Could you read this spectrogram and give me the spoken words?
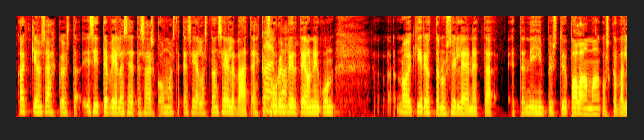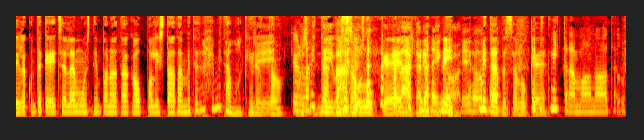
Kaikki on sähköistä. Ja sitten vielä se, että saisiko omasta käsialastaan selvää. Että ehkä Näinpä. suurin piirtein on niin kuin noi kirjoittanut silleen, että, että niihin pystyy palaamaan, koska välillä kun tekee itselleen muistiinpanoja tai kauppalistaa tai mitä, hei, mitä mä oon kirjoittanut? Niin, Kyllä. Mitä niin tässä vähän lukee? lääkärin. Niin, Joo. mitä tässä lukee? Ei mitään mä oon ajatellut.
